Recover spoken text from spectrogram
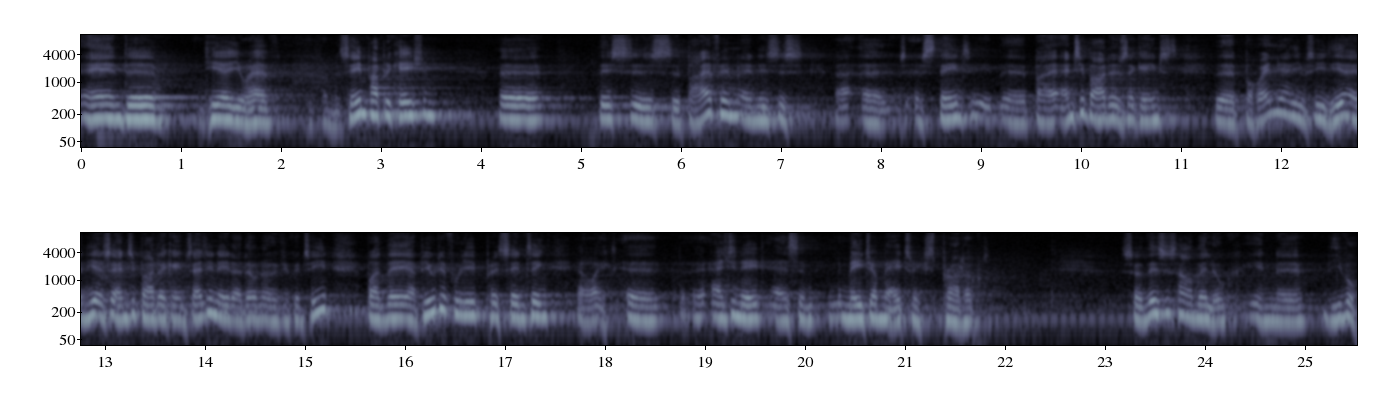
And uh, here you have from the same publication. Uh, this is biofilm, and this is uh, uh, stained by antibodies against the Borrelia, you see it here, and here's antibody against alginate. I don't know if you can see it, but they are beautifully presenting uh, alginate as a major matrix product. So this is how they look in uh, vivo.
